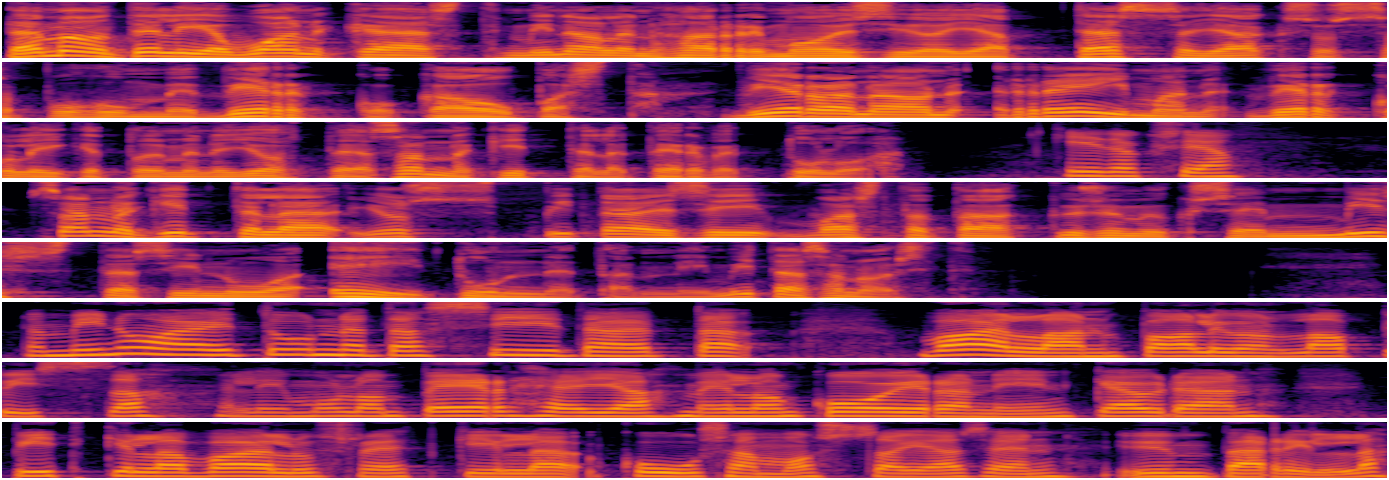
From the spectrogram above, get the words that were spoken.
Tämä on Telia OneCast, minä olen Harri Moisio ja tässä jaksossa puhumme verkkokaupasta. Vieraana on Reiman verkkoliiketoiminnan johtaja Sanna Kittelä, tervetuloa. Kiitoksia. Sanna Kittelä, jos pitäisi vastata kysymykseen, mistä sinua ei tunneta, niin mitä sanoisit? No minua ei tunneta siitä, että vaellaan paljon Lapissa. Eli mulla on perhe ja meillä on koira, niin käydään pitkillä vaellusretkillä Kuusamossa ja sen ympärillä.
